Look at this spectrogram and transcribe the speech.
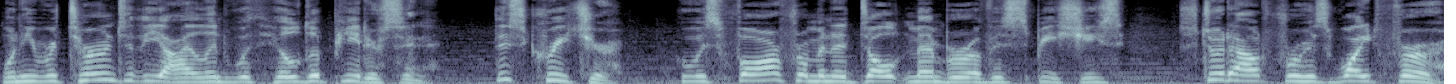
when he returned to the island with Hilda Peterson. This creature, who is far from an adult member of his species, stood out for his white fur,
